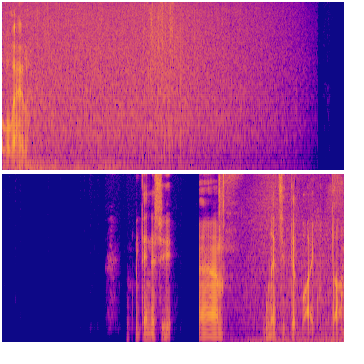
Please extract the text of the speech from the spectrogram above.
tuolla lähellä. Miten ne si- ähm, unet sitten vaikuttaa?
